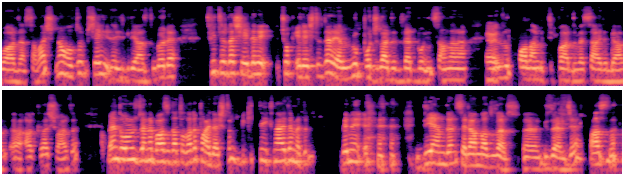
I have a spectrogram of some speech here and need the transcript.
bu arada Savaş. Ne oldu? Bir şeyle ilgili yazdım. Böyle Twitter'da şeyleri çok eleştirdiler ya lupocular dediler bu insanlara. Evet. Lupo alan bir tip vardı vesaire bir arkadaş vardı. Ben de onun üzerine bazı dataları paylaştım. Bir kitle ikna edemedim. Beni DM'den selamladılar e, güzelce. Bazı,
